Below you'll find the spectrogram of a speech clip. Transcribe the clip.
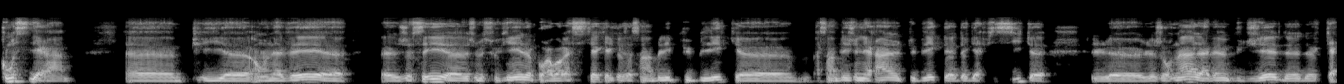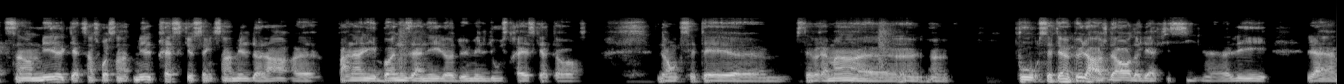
considérable. Euh, puis euh, on avait, euh, je sais, je me souviens là, pour avoir assisté à quelques assemblées publiques, assemblées générales publiques de, de Gafici, que le, journal avait un budget de, de 400 000, 460 000, presque 500 000 dollars pendant les bonnes années là, 2012, 13, 14. Donc c'était c'était vraiment un, pour c'était un peu l'âge d'or de Gafici. les la,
